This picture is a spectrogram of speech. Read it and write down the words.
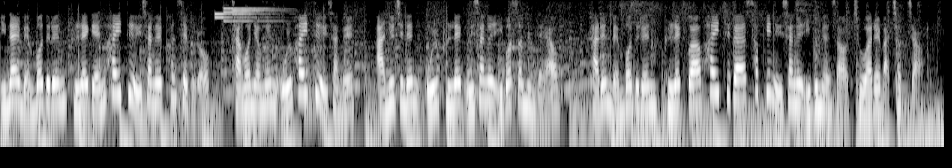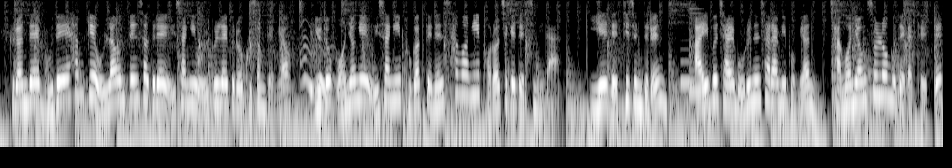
이날 멤버들은 black and white 의상을 컨셉으로 장원영은 all white 의상을, 안유진은 all black 의상을 입었었는데요. 다른 멤버들은 블랙과 화이트가 섞인 의상을 입으면서 조화를 맞췄죠. 그런데 무대에 함께 올라온 댄서들의 의상이 all black으로 구성되며 유독 원영의 의상이 부각되는 상황이 벌어지게 됐습니다. 이에 네티즌들은 아이브 잘 모르는 사람이 보면 장원영 솔로 무대 같을 듯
